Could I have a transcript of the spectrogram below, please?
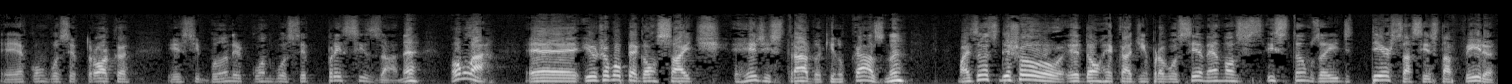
É, como você troca esse banner quando você precisar, né? Vamos lá. É, eu já vou pegar um site registrado aqui no caso, né? Mas antes, deixa eu, eu dar um recadinho para você, né? Nós estamos aí de terça a sexta-feira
